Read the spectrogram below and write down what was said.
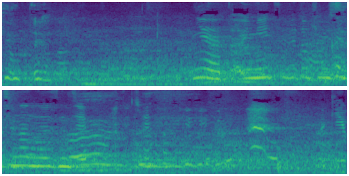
суреттер нет имеется в виду картинаның өзінде. Такие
